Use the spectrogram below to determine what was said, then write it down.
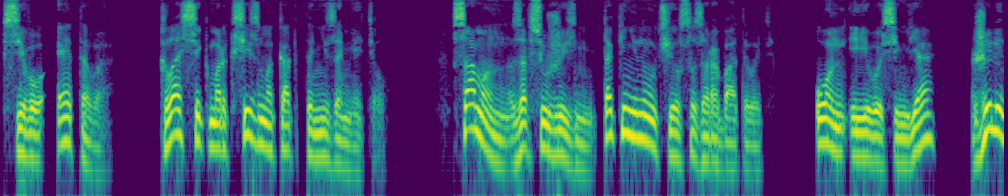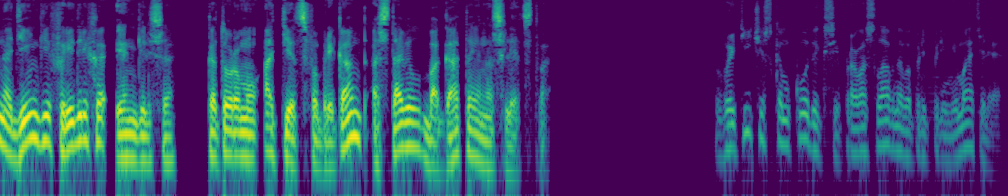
Всего этого классик марксизма как-то не заметил. Сам он за всю жизнь так и не научился зарабатывать. Он и его семья жили на деньги Фридриха Энгельса, которому отец-фабрикант оставил богатое наследство. В этическом кодексе православного предпринимателя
